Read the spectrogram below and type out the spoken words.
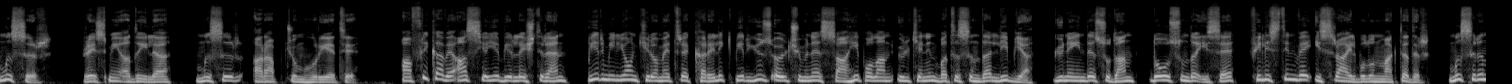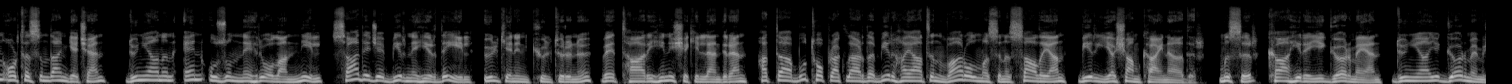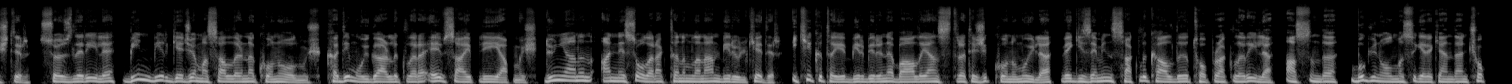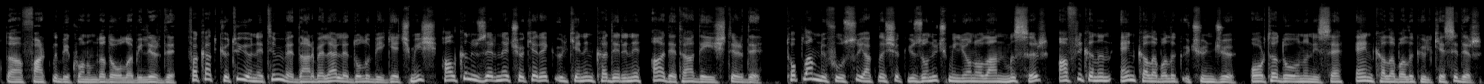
Mısır, resmi adıyla Mısır Arap Cumhuriyeti. Afrika ve Asya'yı birleştiren 1 milyon kilometre karelik bir yüz ölçümüne sahip olan ülkenin batısında Libya, güneyinde Sudan, doğusunda ise Filistin ve İsrail bulunmaktadır. Mısır'ın ortasından geçen, dünyanın en uzun nehri olan Nil, sadece bir nehir değil, ülkenin kültürünü ve tarihini şekillendiren, hatta bu topraklarda bir hayatın var olmasını sağlayan bir yaşam kaynağıdır. Mısır, Kahire'yi görmeyen, dünyayı görmemiştir sözleriyle bin bir gece masallarına konu olmuş, kadim uygarlıklara ev sahipliği yapmış, dünyanın annesi olarak tanımlanan bir ülkedir. İki kıtayı birbirine bağlayan stratejik konumuyla ve gizemin saklı kaldığı topraklarıyla aslında bugün olması gerekenden çok daha farklı bir konumda da olabilirdi. Fakat kötü yönetim ve darbelerle dolu bir geçmiş, halkın üzerine çökerek ülkenin kaderini adeta değiştirdi. Toplam nüfusu yaklaşık 113 milyon olan Mısır, Afrika'nın en kalabalık üçüncü, Orta Doğu'nun ise en kalabalık ülkesidir.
